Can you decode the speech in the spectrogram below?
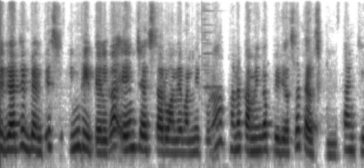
పిరియాటిక్ డెంటిస్ట్ ఇన్ డీటెయిల్గా ఏం చేస్తారు అనేవన్నీ కూడా మన కమింగ్ అప్ వీడియోస్లో తెలుసుకుంది. థ్యాంక్ యూ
